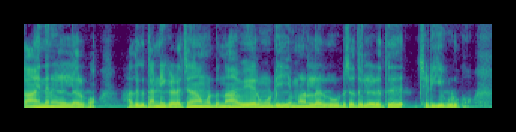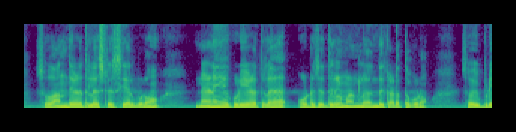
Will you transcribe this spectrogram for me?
காய்ந்த நிலையில் இருக்கும். அதுக்கு தண்ணி கிடைச்சா மட்டும்தான் வேர்முடி மண்ணில் இருக்க ஊட்டச்சத்துக்கள் எடுத்து செடிக்கு கொடுக்கும். ஸோ அந்த இடத்துல ஸ்ட்ரெஸ் ஏற்படும். நினையக்கூடிய இடத்துல ஊட்டச்சத்துக்கள் மண்ணில் இருந்து கடத்தப்படும். ஸோ இப்படி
